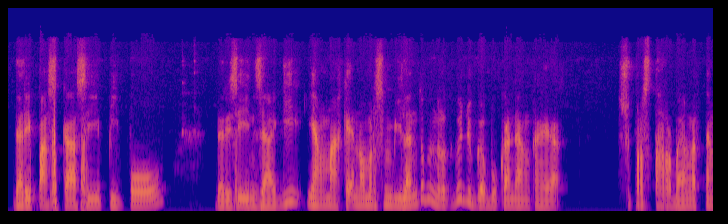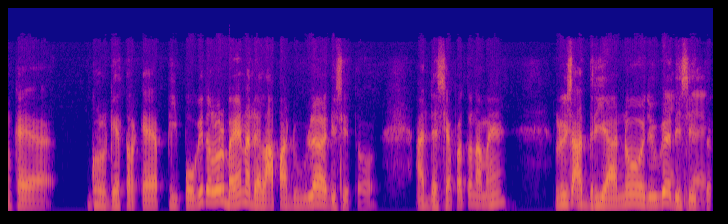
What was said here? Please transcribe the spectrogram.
dari pasca si Pipo, dari si Inzaghi yang make nomor 9 tuh menurut gue juga bukan yang kayak superstar banget yang kayak goal getter kayak Pipo gitu loh. Bayangin ada Lapadula di situ. Ada siapa tuh namanya? Luis Adriano juga di situ.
